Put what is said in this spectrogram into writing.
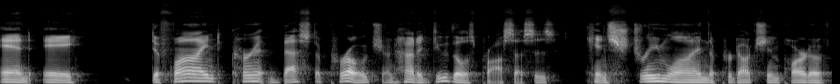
and a defined current best approach on how to do those processes can streamline the production part of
